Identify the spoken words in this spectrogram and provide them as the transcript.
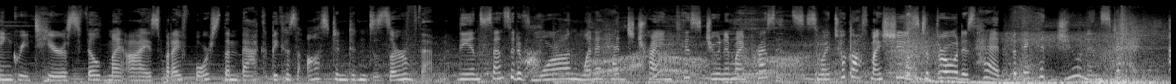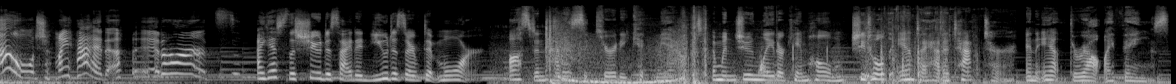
Angry tears filled my eyes, but I forced them back because Austin didn't deserve them. The insensitive moron went ahead to try and kiss June in my presence, so I took off my shoes to throw at his head, but they hit June instead. Ouch! My head! It hurts! I guess the shoe decided you deserved it more. Austin had his security kick me out, and when June later came home, she told Aunt I had attacked her, and Aunt threw out my things.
